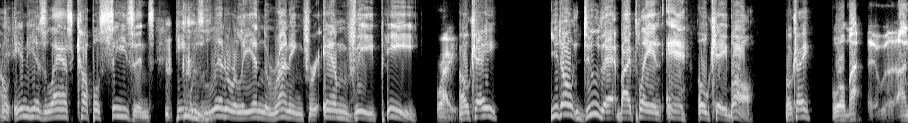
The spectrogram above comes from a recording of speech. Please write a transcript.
Oh, in his last couple seasons, he was literally in the running for MVP. Right. Okay? You don't do that by playing eh okay ball. Okay? Well, my uh,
